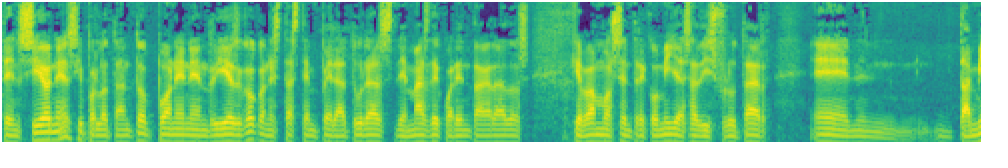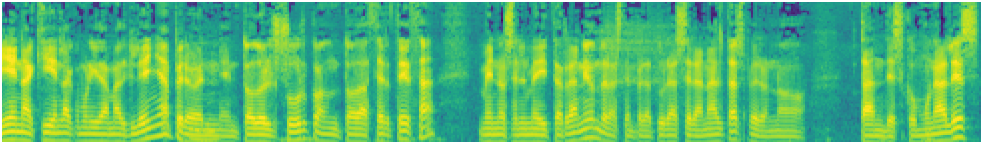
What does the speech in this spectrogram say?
tensiones y por lo tanto ponen en riesgo con estas temperaturas de más de 40 grados que vamos entre comillas a disfrutar también aquí en la comunidad madrileña pero en, todo el sur con toda certeza menos en el Mediterráneo, donde las temperaturas serán altas, pero no tan descomunales.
